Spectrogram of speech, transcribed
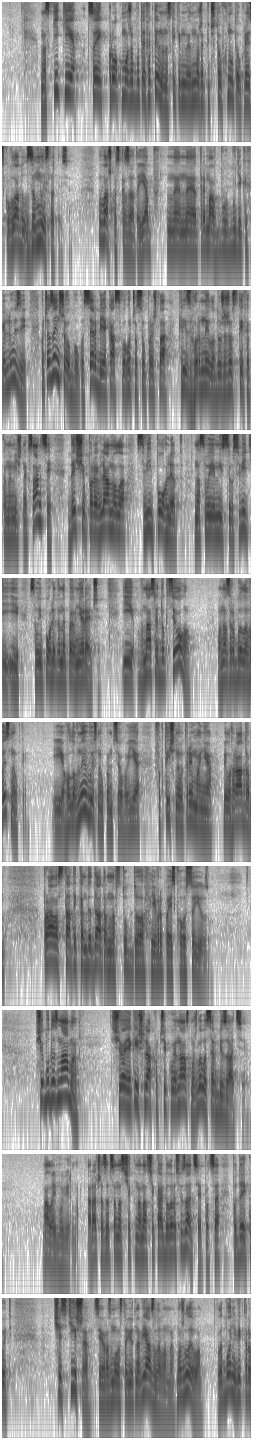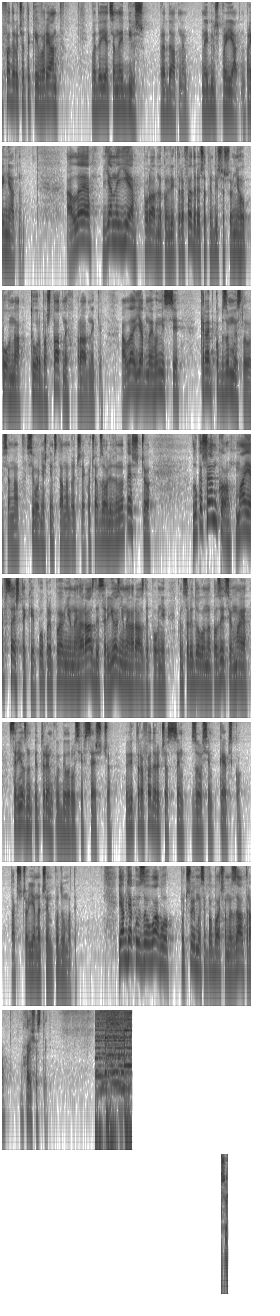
Наскільки цей крок може бути ефективним, наскільки він може підштовхнути українську владу замислитися? Ну, важко сказати. Я б не, не тримав будь-яких ілюзій. Хоча з іншого боку, Сербія, яка свого часу пройшла крізь горнило дуже жорстких економічних санкцій, дещо переглянула свій погляд на своє місце в світі і свої погляди на певні речі. І внаслідок цього вона зробила висновки. І головним висновком цього є фактичне отримання Білградом права стати кандидатом на вступ до Європейського Союзу. Що буде з нами? Що який шлях очікує нас? Можливо, сербізація. Мало ймовірно. Радше за все на нас чекає білорусізація. Про це подейкують частіше. Ці розмови стають нав'язливими. Можливо. Лебонь Віктору Федоровичу такий варіант видається найбільш придатним, найбільш прийнятним. Але я не є порадником Віктора Федоровича, тим більше, що в нього повна торба штатних радників. Але я б на його місці крепко б замисливався над сьогоднішнім станом речей. Хоча б з огляду на те, що Лукашенко має все ж таки, попри певні негаразди, серйозні негаразди, повні консолідовану опозицію, має серйозну підтримку в Білорусі все ще. У Віктора Федоровича з цим зовсім кепсько. Так що є над чим подумати. Я вам дякую за увагу. Почуємося, побачимось завтра. Хай щастить.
